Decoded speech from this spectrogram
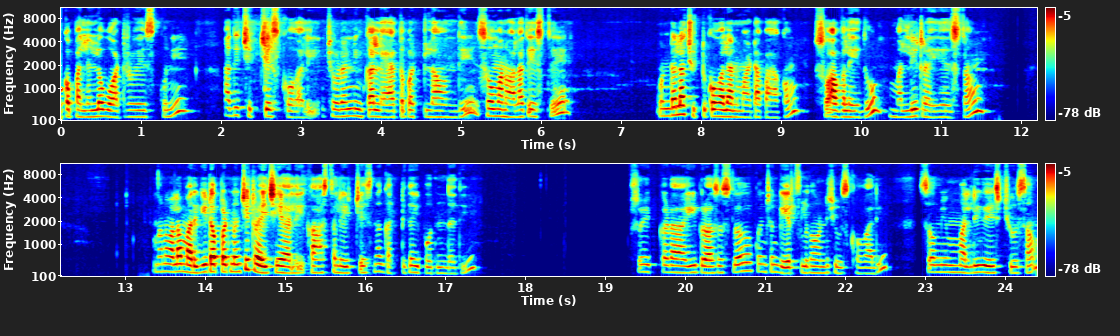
ఒక పళ్ళెంలో వాటర్ వేసుకుని అది చెక్ చేసుకోవాలి. చూడండి ఇంకా లేత పట్టులా ఉంది. సో మనం అలా చేస్తే ఉండలా చుట్టుకోవాలన్నమాట పాకం. సో అవ్వలేదు. మళ్ళీ ట్రై చేస్తాం. మనం అలా మరిగేటప్పటి నుంచి ట్రై చేయాలి. కాస్త లేట్ చేసినా గట్టిగా అయిపోతుంది అది. సో ఇక్కడ ఈ ప్రాసెస్లో కొంచెం కేర్ఫుల్గా ఉండి చూసుకోవాలి. సో మేము మళ్ళీ వేసి చూసాం.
